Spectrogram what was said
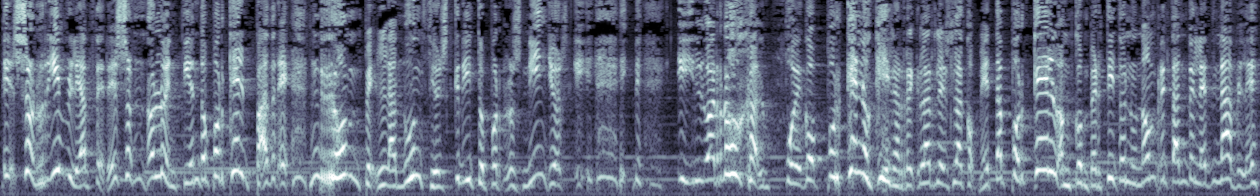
Es horrible hacer eso, no lo entiendo. ¿Por qué el padre rompe el anuncio escrito por los niños y, lo arroja al fuego? ¿Por qué no quiere arreglarles la cometa? ¿Por qué lo han convertido en un hombre tan deleznable?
